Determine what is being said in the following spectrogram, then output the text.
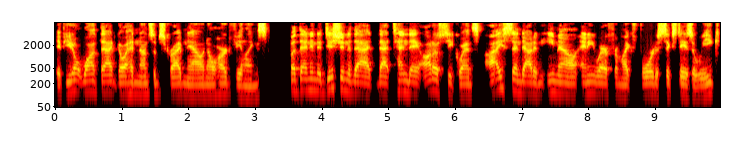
if you don't want that, go ahead and unsubscribe now. No hard feelings. But then in addition to that, that 10 day auto sequence, I send out an email anywhere from like four to six days a week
